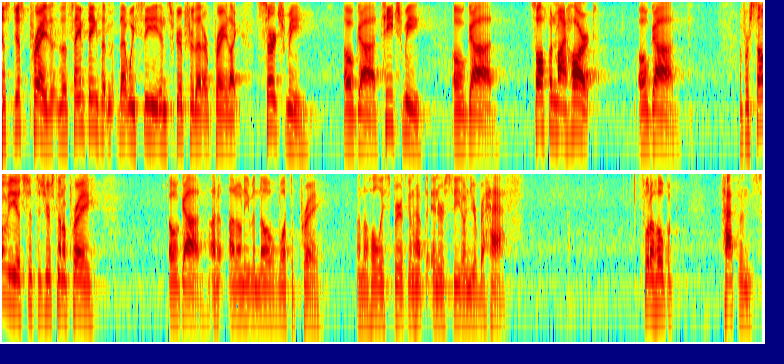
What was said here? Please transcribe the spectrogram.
Just, just pray. The, the same things that, that we see in Scripture that are prayed, like, search me, oh God. Teach me, oh God. Soften my heart, oh God. And for some of you, it's just that you're just going to pray, oh God, I don't, I don't even know what to pray. And the Holy Spirit's going to have to intercede on your behalf. That's what I hope happens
